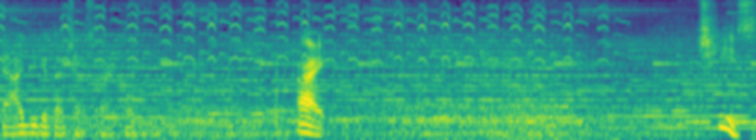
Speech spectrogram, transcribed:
Yeah, I do get that chest. Alright, cool. Alright. Jeez.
